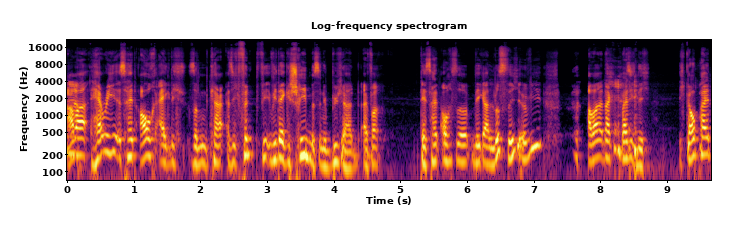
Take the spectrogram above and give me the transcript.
aber Harry ist halt auch eigentlich so ein Charakter. Also ich finde, wie, wie der geschrieben ist in den Büchern, einfach, der ist halt auch so mega lustig irgendwie. Aber da weiß ich nicht. ich glaube halt,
